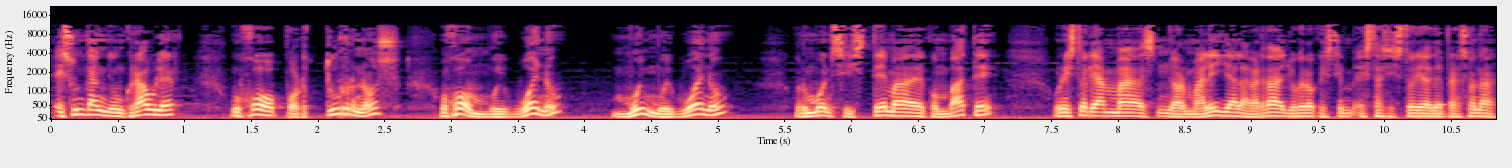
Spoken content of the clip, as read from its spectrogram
es un Dungeon Crawler, un juego por turnos, un juego muy bueno, muy muy bueno, con un buen sistema de combate, una historia más normalilla, la verdad, yo creo que este, estas historias de Persona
